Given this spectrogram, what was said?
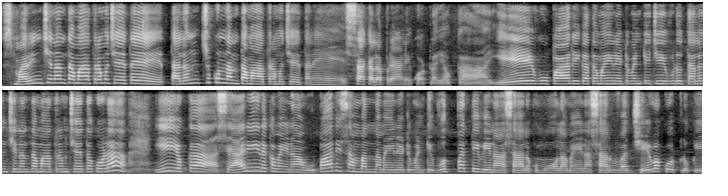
స్మరించినంత మాత్రము చేతే తలంచుకున్నంత మాత్రము చేతనే సకల ప్రాణికోట్ల యొక్క ఏ ఉపాధిగతమైనటువంటి జీవుడు తలంచినంత మాత్రం చేత కూడా ఈ యొక్క శారీరకమైన ఉపాధి సంబంధమైనటువంటి ఉత్పత్తి వినాశాలకు మూలమైన సర్వ జీవకోట్లకి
